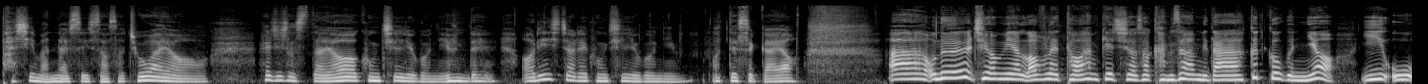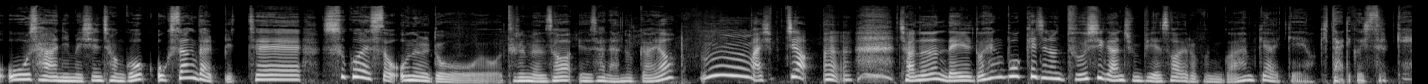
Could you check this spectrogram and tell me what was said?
다시 만날 수 있어서 좋아요. 해주셨어요. 0765님. 네. 어린 시절의 0765님. 어땠을까요? 아, 오늘 주현미의 러브레터 함께 해주셔서 감사합니다. 끝곡은요, 2554님의 신청곡, 옥상달빛의 수고했어, 오늘도 들으면서 인사 나눌까요? 음, 아쉽죠? 저는 내일도 행복해지는 2시간 준비해서 여러분과 함께 할게요. 기다리고 있을게요.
